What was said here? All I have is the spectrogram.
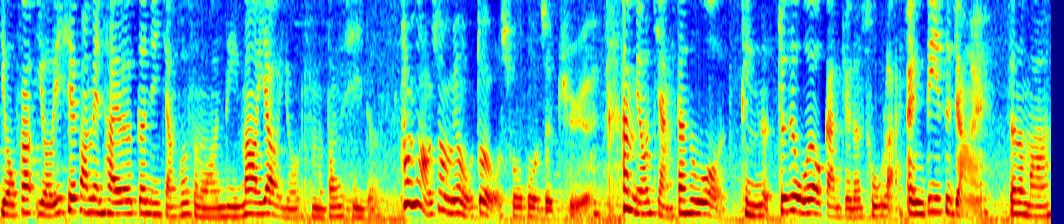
有方有一些方面，他又跟你讲说什么礼貌要有什么东西的。他们好像没有对我说过这句，哎，他没有讲，但是我听的，就是我有感觉得出来。哎，你第一次讲，哎，真的吗？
